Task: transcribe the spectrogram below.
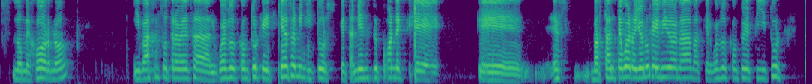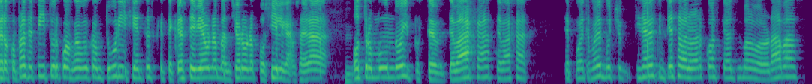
pues, lo mejor, ¿no? Y bajas otra vez al Web.com Tour, que ni siquiera son mini tours, que también se supone que, que es bastante bueno. Yo nunca he vivido nada más que el Web.com Tour y el PGA Tour, pero compras el PGA Tour con Web.com Tour y sientes que te crees que viviera una mansión o una posilga, o sea, era otro mundo y pues te, te baja, te baja te, te mucho, si sabes, te empiezas a valorar cosas que antes no lo valorabas.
